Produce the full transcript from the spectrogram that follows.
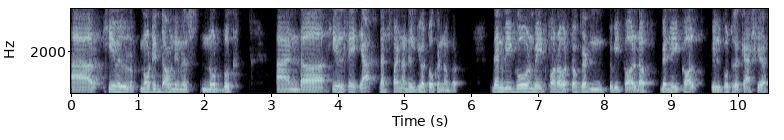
Uh, he will note it down in his notebook and uh, he will say, yeah, that's fine, and he'll give a token number. Then we go and wait for our token to be called up. When we call, we'll go to the cashier.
